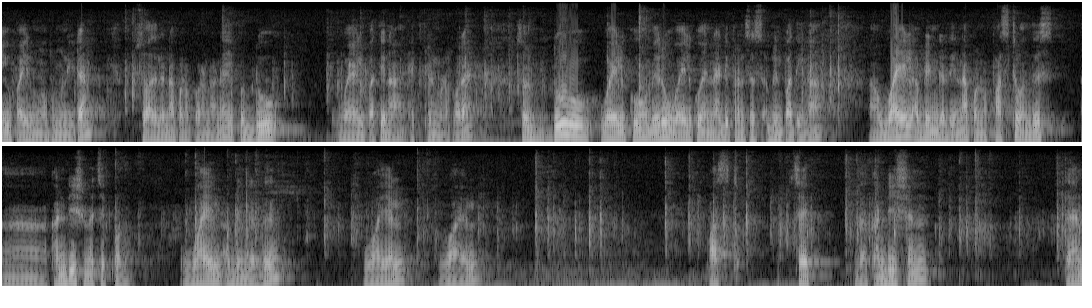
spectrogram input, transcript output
நியூ ஃபைல் ஒன்று ஓப்பன் பண்ணிட்டேன். ஸோ அதில் என்ன பண்ண போகிறேன் நான்? இப்போ டூ வயல் பற்றி நான் எக்ஸ்பிளைன் பண்ண போகிறேன் ஸோ டூ வயலுக்கும் வெறும் வயலுக்கும் என்ன டிஃப்ரென்சஸ் அப்படின்னு பார்த்தீங்கன்னா வயல் அப்படிங்கிறது என்ன பண்ணும்? ஃபஸ்ட்டு வந்து கண்டிஷனை செக் பண்ணும். வயல் அப்படிங்கிறது வயல் வயல் first check the condition then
